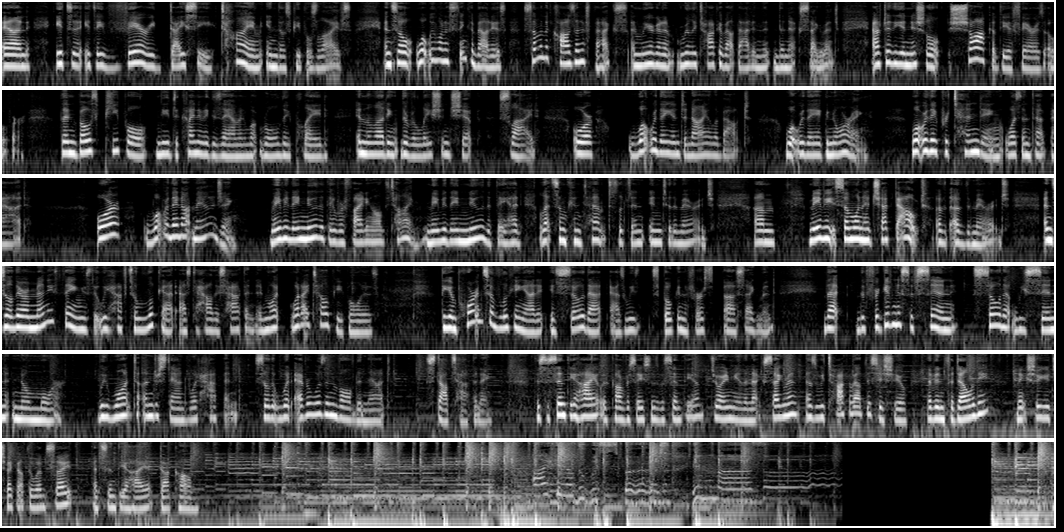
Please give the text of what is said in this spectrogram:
and it's a it's a very dicey time in those people's lives. And so, what we want to think about is some of the cause and effects, and we are going to really talk about that in the, the next segment. After the initial shock of the affair is over, then both people need to kind of examine what role they played in the letting the relationship slide, or what were they in denial about, what were they ignoring, what were they pretending wasn't that bad, or what were they not managing? Maybe they knew that they were fighting all the time. Maybe they knew that they had let some contempt slip in, into the marriage. Um, maybe someone had checked out of, of the marriage. And so there are many things that we have to look at as to how this happened. And what, what I tell people is the importance of looking at it is so that, as we spoke in the first uh, segment, that the forgiveness of sin, so that we sin no more. We want to understand what happened so that whatever was involved in that stops happening. This is Cinthia Hiett with Conversations with Cinthia. Join me in the next segment as we talk about this issue of infidelity. Make sure you check out the website at cinthiahiett.com.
